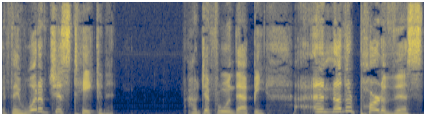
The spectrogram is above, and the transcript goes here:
If they would have just taken it, how different would that be? Another part of this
